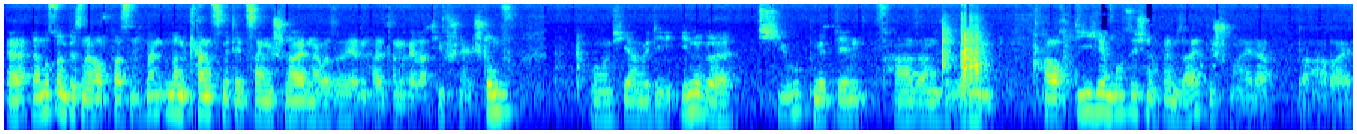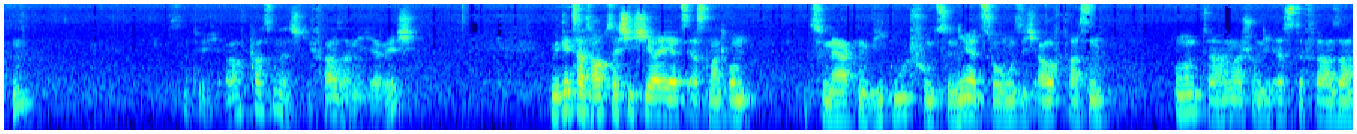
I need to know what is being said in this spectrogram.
Äh, da muss man ein bisschen aufpassen. Ich meine, man kann es mit den Zangen schneiden, aber sie werden halt dann relativ schnell stumpf. Und hier haben wir die innere Tube mit den Fasern drin. Auch die hier muss ich noch mit dem Seitenschneider bearbeiten. Muss natürlich aufpassen, dass ich die Faser nicht erwische. Mir geht es halt hauptsächlich hier jetzt erstmal darum zu merken, wie gut funktioniert es, wo muss ich aufpassen. Und da haben wir schon die erste Faser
